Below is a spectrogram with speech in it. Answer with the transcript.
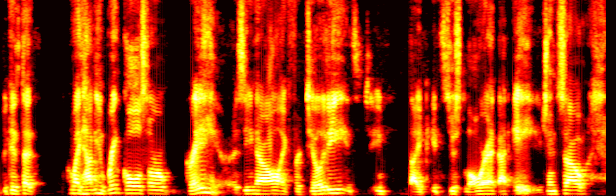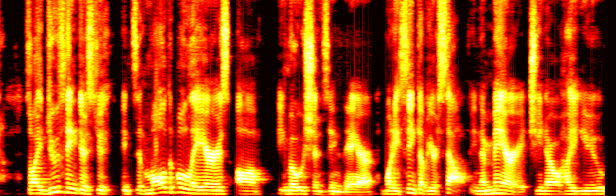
because that like having wrinkles or gray hairs, you know, like fertility is like it's just lower at that age, and so so I do think there's just it's multiple layers of emotions in there. When you think of yourself in a marriage, you know how you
